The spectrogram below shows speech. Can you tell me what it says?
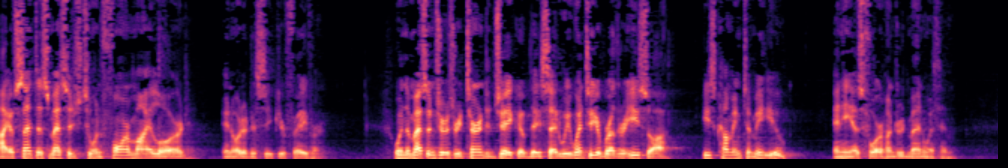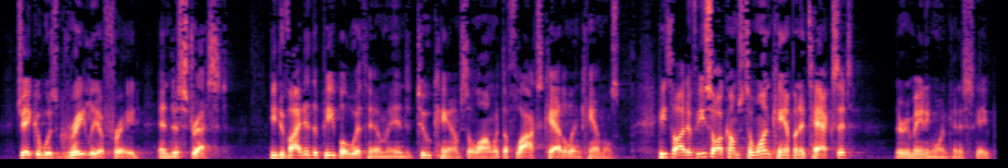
I have sent this message to inform my Lord in order to seek your favor. When the messengers returned to Jacob, they said, we went to your brother Esau. He's coming to meet you and he has 400 men with him. Jacob was greatly afraid and distressed. He divided the people with him into two camps along with the flocks, cattle, and camels. He thought if Esau comes to one camp and attacks it, the remaining one can escape.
